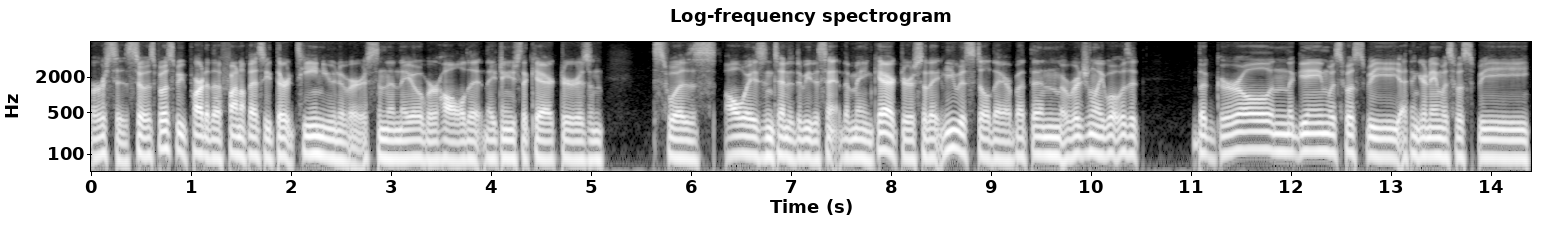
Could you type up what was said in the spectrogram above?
Versus, so it was supposed to be part of the Final Fantasy 13 universe, and then they overhauled it and they changed the characters, and this was always intended to be the the main character, so that he was still there. But then originally, what was it? The girl in the game was supposed to be, I think her name was supposed to be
